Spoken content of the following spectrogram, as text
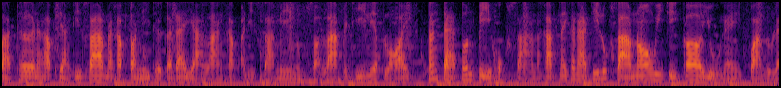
บาร์เทอร์นะครับอย่างที่ทราบนะครับตอนนี้เธอก็ได้หย่าร้างกับอดีตสามีหนุ่มสอนรามไปที่เรียบร้อย ตั้งแต่ต้นปี 63 นะครับในขณะที่ลูกสาวน้องวีจิก็อยู่ในความดูแล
